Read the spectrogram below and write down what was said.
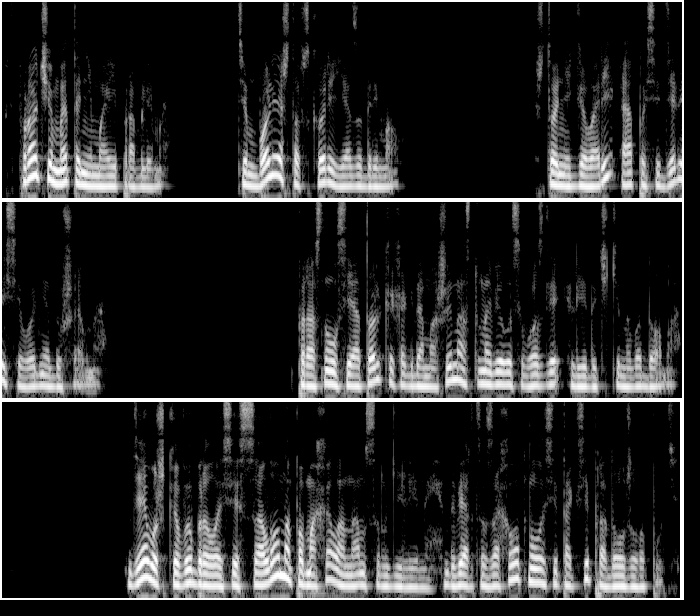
Впрочем, это не мои проблемы. Тем более, что вскоре я задремал. Что не говори, а посидели сегодня душевно. Проснулся я только, когда машина остановилась возле Лидочкиного дома. Девушка выбралась из салона, помахала нам с Ангелиной. Дверца захлопнулась, и такси продолжило путь.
